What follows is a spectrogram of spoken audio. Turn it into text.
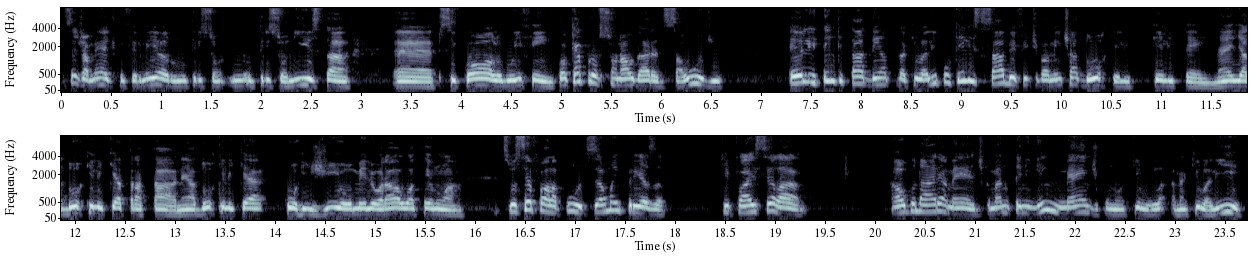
seja médico, enfermeiro, nutricionista, é, psicólogo, enfim, qualquer profissional da área de saúde, ele tem que estar tá dentro daquilo ali porque ele sabe efetivamente a dor que ele, que ele tem, né? E a dor que ele quer tratar, né? A dor que ele quer corrigir ou melhorar ou atenuar. Se você fala, putz, é uma empresa que faz, sei lá, algo na área médica, mas não tem ninguém médico naquilo, naquilo ali,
